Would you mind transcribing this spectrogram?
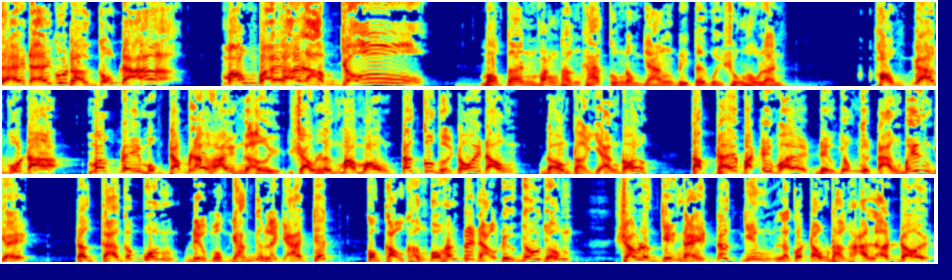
đệ đệ của thần cũng đã... Mong bệ hạ làm chủ. Một tên văn thần khác cũng đồng dạng đi tới quỳ xuống hô lên. Hồng gia của ta mất đi 102 người, sau lưng ma môn tất có người đối động. Đoạn thời gian đó, tập thể bạch y vệ đều giống như tàn biến vậy. Tất cả cấm quân đều một dạng như là giả chết. Có cầu khẩn bọn hắn thế nào đều vô dụng. Sau lưng chuyện này tất nhiên là có trọng thần hạ lệnh rồi.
